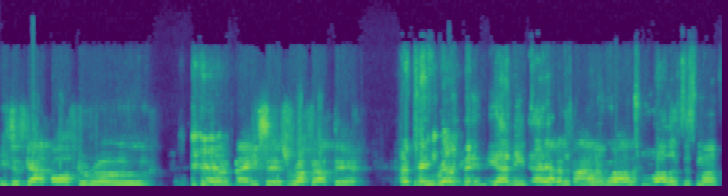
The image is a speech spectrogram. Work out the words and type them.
He just got off the road. Coming back. He says rough out there. I gotta pay rent, baby. I need. I gotta find a found wallet. Two dollars this month.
